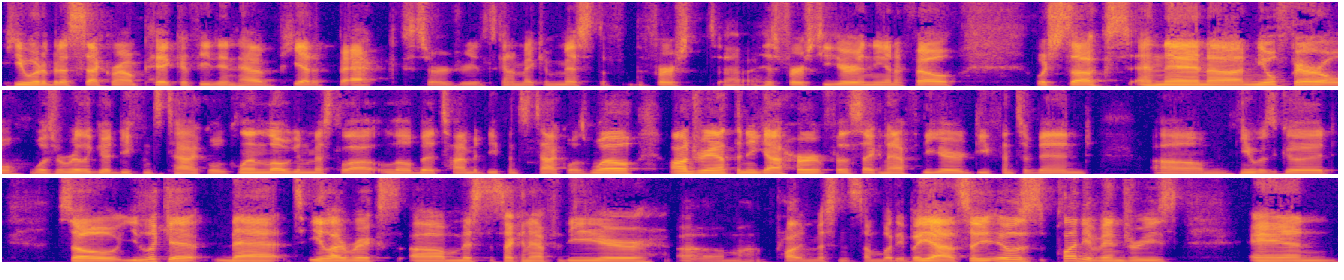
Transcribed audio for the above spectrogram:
he would have been a second round pick if he didn't have he had a back surgery that's going to make him miss the, the first uh, his first year in the NFL, which sucks. And then uh, Neil Farrell was a really good defensive tackle. Glenn Logan missed a, lot, a little bit of time at defensive tackle as well. Andre Anthony got hurt for the second half of the year, defensive end. Um, he was good. So you look at that. Eli Ricks um, missed the second half of the year. Um, I'm probably missing somebody, but yeah. So it was plenty of injuries, and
